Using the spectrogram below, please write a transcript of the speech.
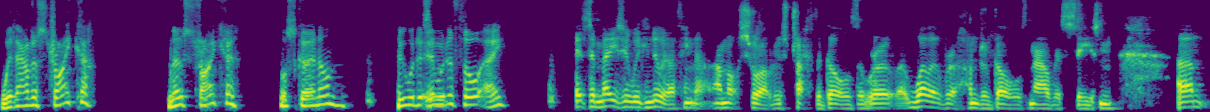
without a striker, no striker. What's going on? Who would who would have thought, eh? It's amazing we can do it. I think that I'm not sure. I lose track of the goals. There were well over hundred goals now this season, um,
